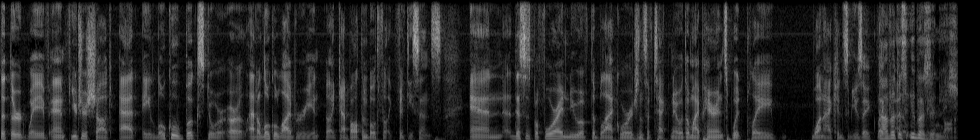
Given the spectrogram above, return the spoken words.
the third wave and future shock at a local bookstore or at a local library and like I bought them both for like 50 cents And this is before I knew of the black origins of techno, though my parents would play da wird es übersinnlich.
